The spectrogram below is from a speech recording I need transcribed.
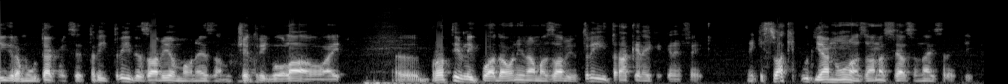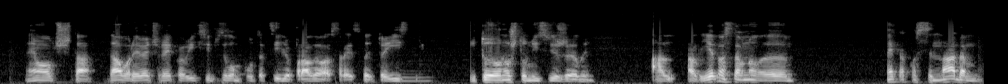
igramo utakmice 3-3, da zabijamo, ne znam, četiri gola ovaj, e, protivniku, a da oni nama zabiju tri i take neke krefe. Neki svaki put 1-0 za nas, ja sam najsretniji. Nema uopće šta. Davor je već rekao XY puta cilj opravdava sredstva i to je isti. I to je ono što mi svi želimo. Ali, ali jednostavno, e, nekako se nadam,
